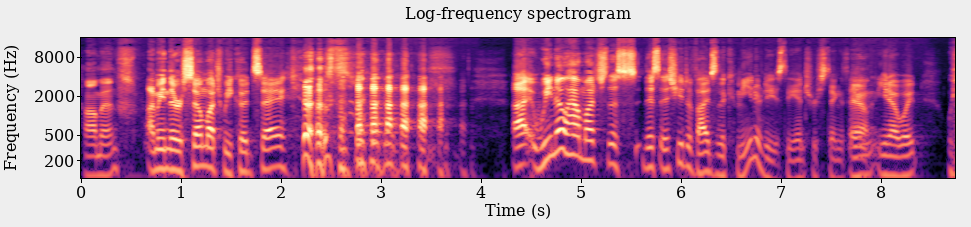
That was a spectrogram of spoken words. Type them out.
Comments? I mean, there's so much we could say. Yes. uh, we know how much this this issue divides the community. Is the interesting thing. Yeah. You know, we, we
